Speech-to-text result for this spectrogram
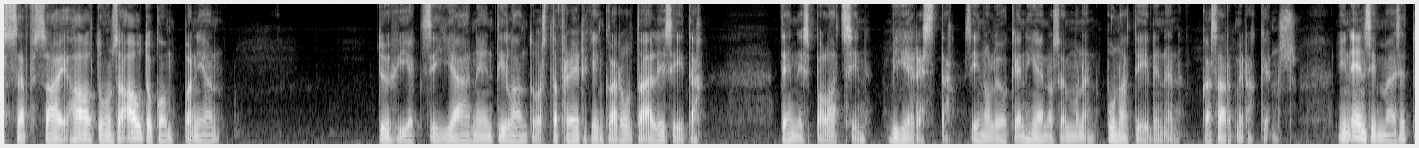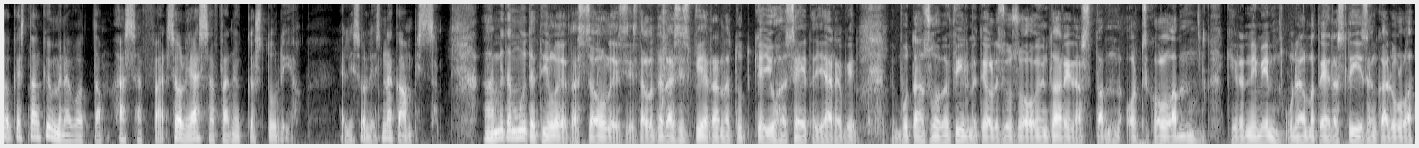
SF sai haltuunsa autokomppanian tyhjäksi jääneen tilan tuosta Fredrikin kadulta, eli siitä – tennispalatsin vierestä. Siinä oli oikein hieno semmoinen punatiilinen kasarmirakennus. Niin ensimmäiset oikeastaan kymmenen vuotta SF, se oli SFn ykköstudio – Eli se oli siinä kampissa. Ah, mitä muita tiloja tässä oli? Siis täällä on tänään siis vieraana tutkija Juha Seitäjärvi. Me puhutaan Suomen filmiteollisuus Oyn tarinasta otsikolla kirjan nimi Unelmatehdas Liisankadulla.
